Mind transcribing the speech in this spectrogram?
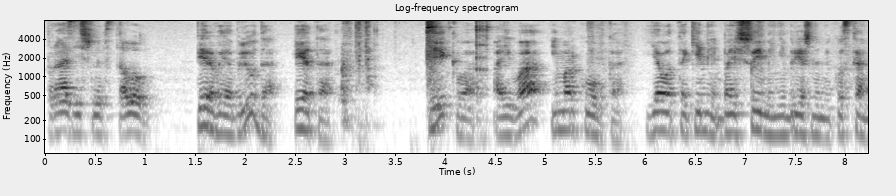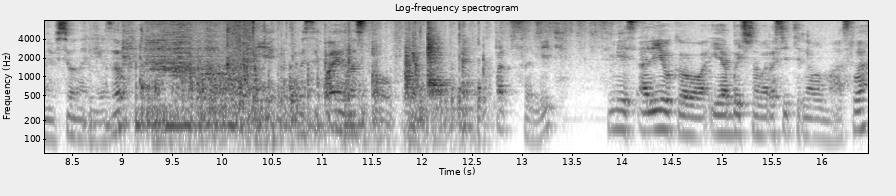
праздничным столом. Первое блюдо это тыква, айва и морковка. Я вот такими большими небрежными кусками все нарезал и высыпаю на стол. Подсолить. Смесь оливкового и обычного растительного масла.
